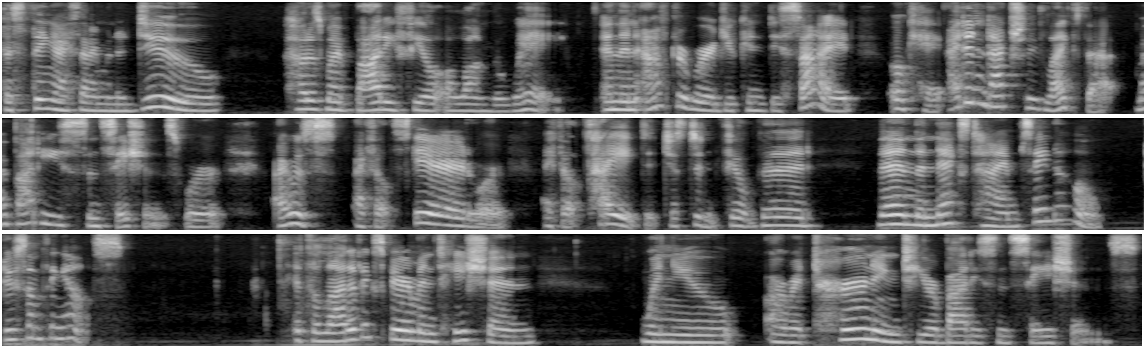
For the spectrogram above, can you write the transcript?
this thing I said I'm going to do, how does my body feel along the way? And then afterward you can decide, okay, I didn't actually like that. My body's sensations were I was I felt scared or I felt tight, it just didn't feel good. Then the next time say no, do something else. It's a lot of experimentation when you are returning to your body sensations,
